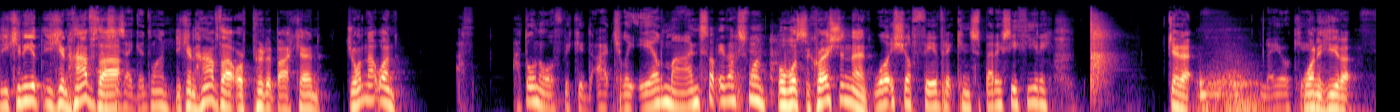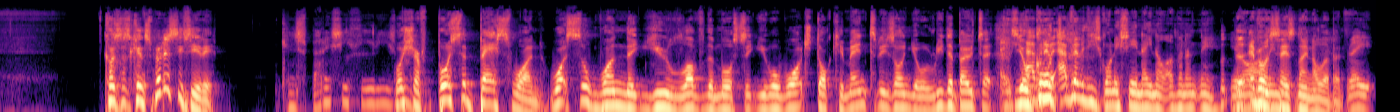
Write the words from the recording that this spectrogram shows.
You can either, you can have that. This that. is a good one. You can have that or put it back in. Do you want that one? I don't know if we could actually air my answer to this one. Well, what's the question then? What's your favourite conspiracy theory? Get it. Right, okay. Want to hear it? Because it's a conspiracy theory. Conspiracy theories. What's your what's the best one? What's the one that you love the most that you will watch documentaries on, you'll read about it. It's You'll every- go everybody's going to say 9 11, aren't they? You know what I everyone mean? says 9-11. Right.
